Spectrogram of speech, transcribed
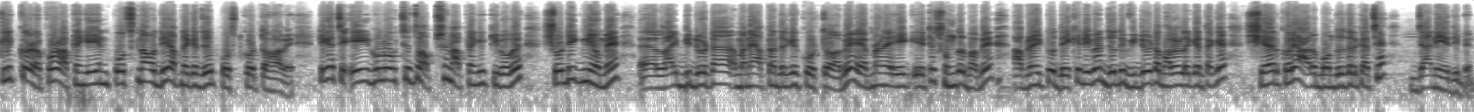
ক্লিক করার পর আপনাকে এখানে পোস্ট নাও দিয়ে আপনাকে যে পোস্ট করতে হবে। ঠিক আছে? এইগুলো হচ্ছে যে অপশন আপনাকে কীভাবে সঠিক নিয়মে লাইভ ভিডিওটা মানে আপনাদেরকে করতে হবে। আপনারা এটা সুন্দরভাবে আপনারা একটু দেখে নেবেন। যদি ভিডিওটা ভালো লেগে থাকে শেয়ার করে আরও বন্ধুদের কাছে জানিয়ে দিবেন।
